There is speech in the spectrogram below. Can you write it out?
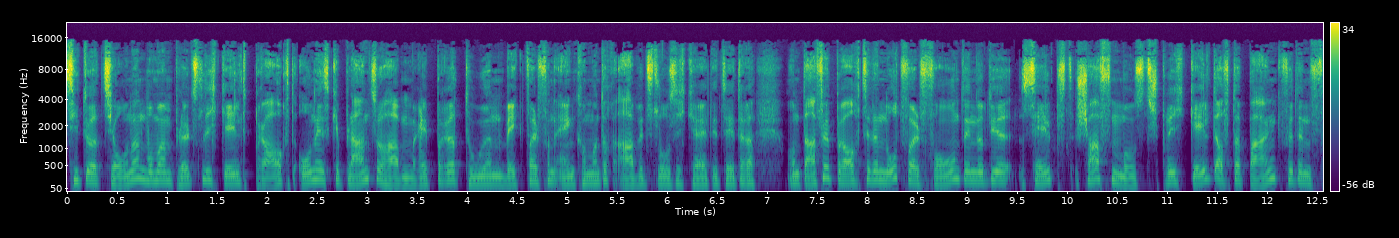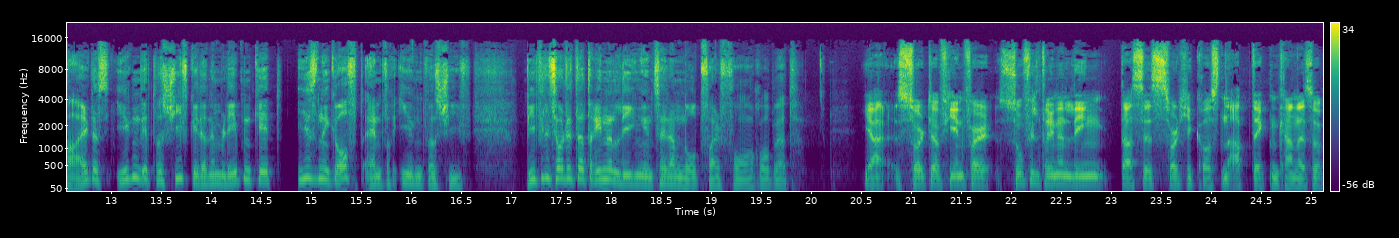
Situationen, wo man plötzlich Geld braucht, ohne es geplant zu haben. Reparaturen, Wegfall von Einkommen durch Arbeitslosigkeit etc. Und dafür braucht es einen Notfallfonds, den du dir selbst schaffen musst. Sprich Geld auf der Bank für den Fall, dass irgendetwas schief geht. An dem Leben geht irrsinnig oft einfach irgendwas schief. Wie viel sollte da drinnen liegen in seinem Notfallfonds, Robert? Ja, es sollte auf jeden Fall so viel drinnen liegen, dass es solche Kosten abdecken kann. Also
